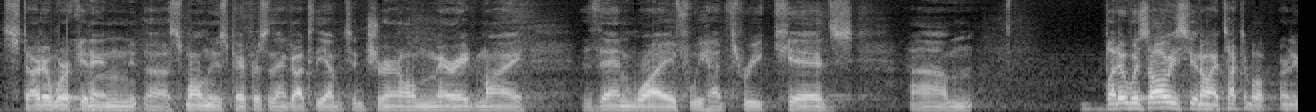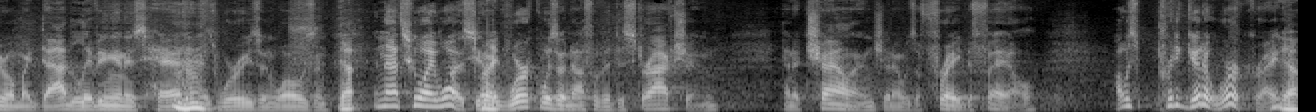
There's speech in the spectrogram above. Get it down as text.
started working in uh, small newspapers, and then got to the Edmonton Journal, married my then wife. We had three kids. Um, but it was always, you know, I talked about earlier about my dad living in his head and his worries and woes, and Yeah. and that's who I was. You know, work was enough of a distraction and a challenge, and I was afraid to fail. I was pretty good at work, right? Yeah.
